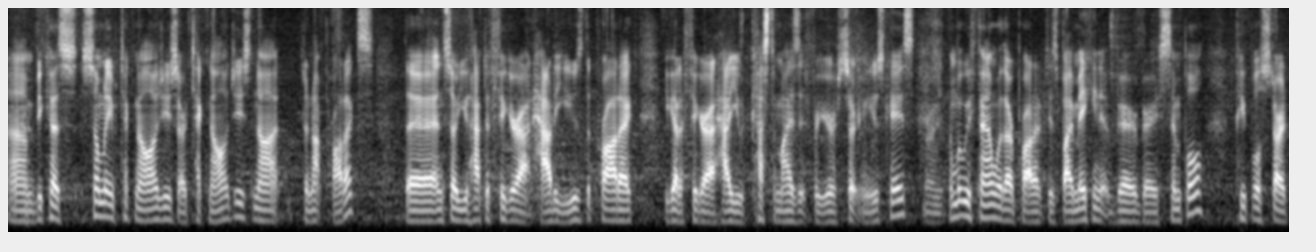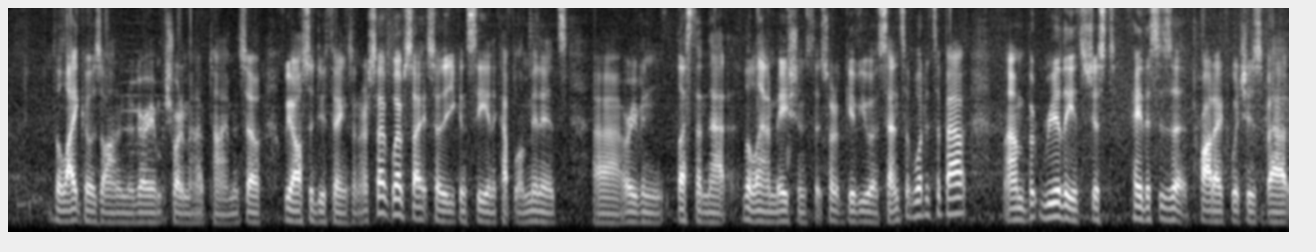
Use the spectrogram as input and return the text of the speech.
Um, because so many technologies are technologies, not, they're not products. and so you have to figure out how to use the product, you got to figure out how you would customize it for your certain use case. Right. And what we found with our product is by making it very, very simple, people start the light goes on in a very short amount of time. And so we also do things on our website so that you can see in a couple of minutes, uh, or even less than that, little animations that sort of give you a sense of what it's about. Um, but really it's just, hey, this is a product which is about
